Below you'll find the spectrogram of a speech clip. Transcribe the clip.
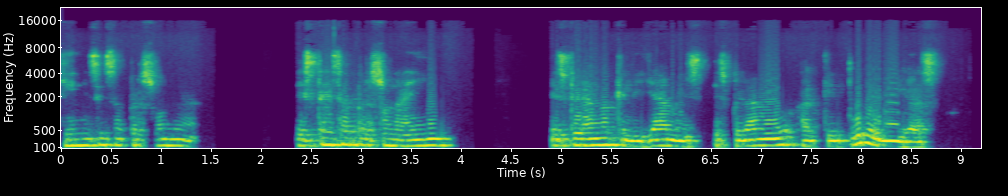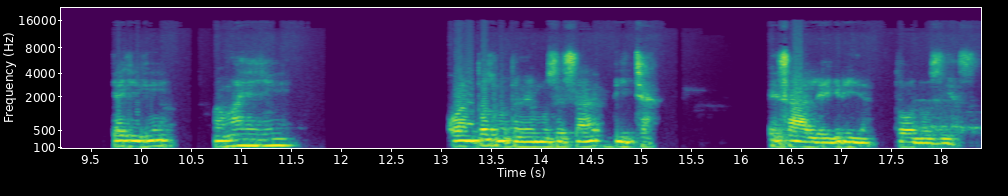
tienes esa persona, está esa persona ahí, esperando a que le llames, esperando a que tú le digas, ya llegué, mamá, ya llegué. ¿Cuántos no tenemos esa dicha, esa alegría todos los días?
